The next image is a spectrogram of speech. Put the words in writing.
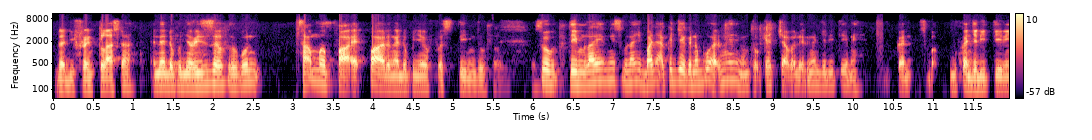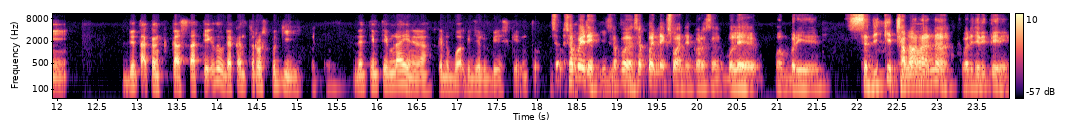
Dah different class dah. And then dia punya reserve tu pun sama par, at par dengan dia punya first team tu. So team lain ni sebenarnya banyak kerja kena buat ni untuk catch up balik dengan JDT ni. Bukan sebab bukan JDT ni dia tak akan kekal statik tu, dia akan terus pergi. Dan tim-tim lain lah kena buat kerja lebih sikit untuk. Siapa ini? Siapa? Siapa next one yang kau rasa boleh memberi sedikit cabaran kalau, lah kepada JDT ni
